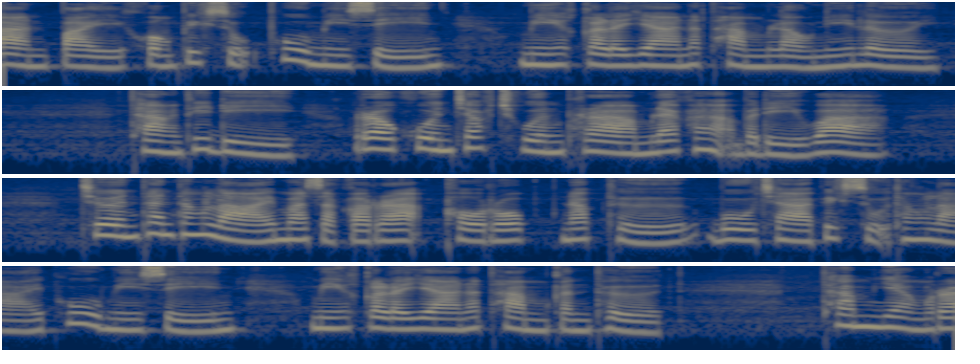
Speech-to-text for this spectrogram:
การไปของภิกษุผู้มีศีล มีกัลยาณธรรมเหล่านี้เลย ทางที่ดีเราควรชักชวนพราหมณ์และขหบดีว่า เชิญท่านทั้งหลายมาสักการะเคารพ นับถือ บูชาภิกษุทั้งหลายผู้มีศีล มีกัลยาณธรรมกันเถิดทำอย่างไร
